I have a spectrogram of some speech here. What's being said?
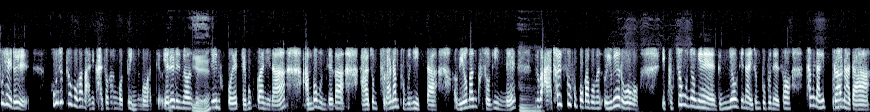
수혜를 홍준표 후보가 많이 가져간 것도 있는 것 같아요. 예를 들면 예. 문재인 후보의 대북관이나 안보 문제가 아 좀 불안한 부분이 있다, 위험한 구석이 있네. 음. 그리고 아철수 후보가 보면 의외로 이 국정 운영의 능력이나 이런 부분에서 상당히 불안하다.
